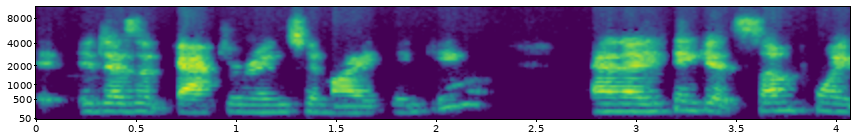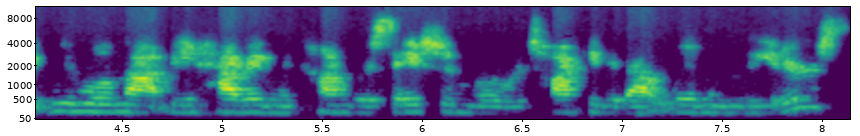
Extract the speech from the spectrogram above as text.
it, it doesn't factor into my thinking. And I think at some point we will not be having the conversation where we're talking about women leaders.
